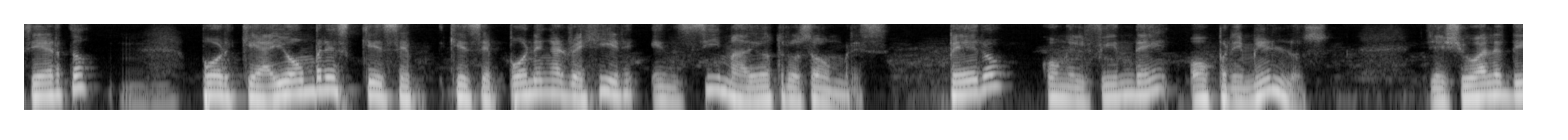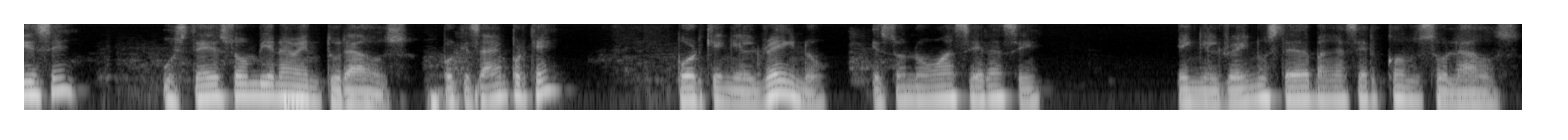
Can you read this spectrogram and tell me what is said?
¿cierto? Porque hay hombres que se, que se ponen a regir encima de otros hombres, pero con el fin de oprimirlos. Yeshua les dice, ustedes son bienaventurados, porque ¿saben por qué? Porque en el reino eso no va a ser así. En el reino ustedes van a ser consolados,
